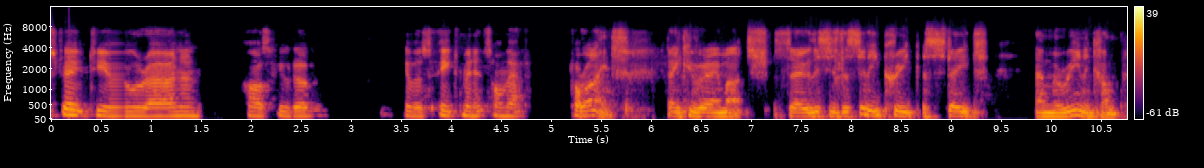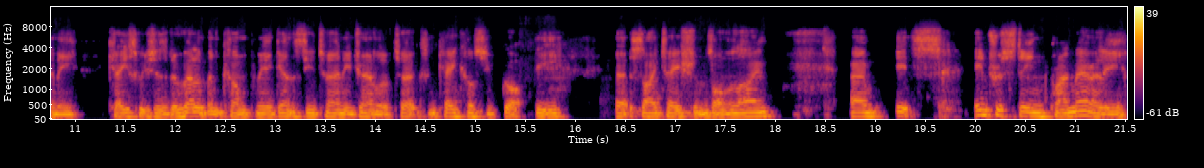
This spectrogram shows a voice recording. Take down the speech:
straight to you, Ryan, and ask you to give us eight minutes on that topic. Right. Thank you very much. So this is the Silly Creek Estate and Marina Company case, which is a development company against the Attorney General of Turks and Caicos. You've got the uh, citations online. Um, it's interesting primarily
